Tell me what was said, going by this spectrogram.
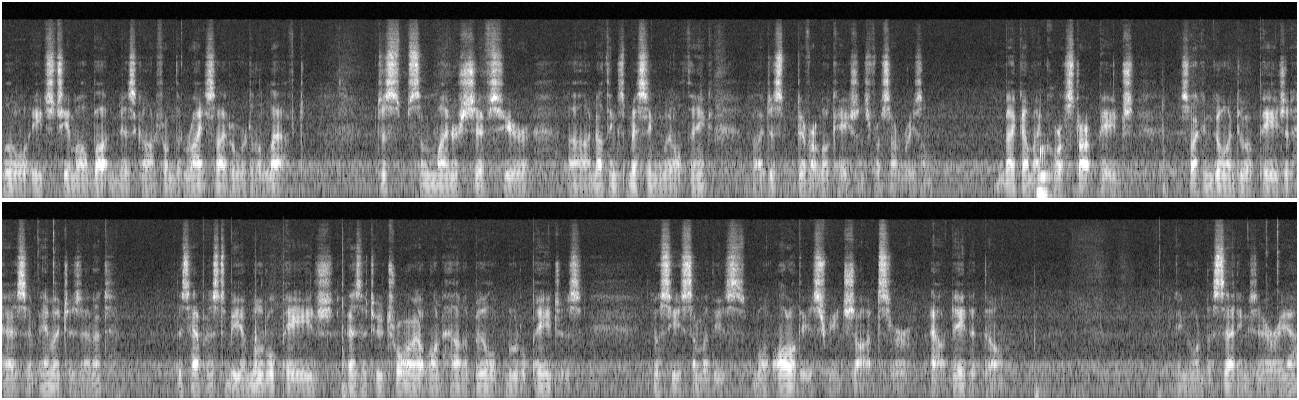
little HTML button has gone from the right side over to the left. Just some minor shifts here. Uh, nothing's missing, we don't think, uh, just different locations for some reason. Back on my course start page, so I can go into a page that has some images in it. This happens to be a Moodle page as a tutorial on how to build Moodle pages. You'll see some of these, well, all of these screenshots are outdated though can go into the settings area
